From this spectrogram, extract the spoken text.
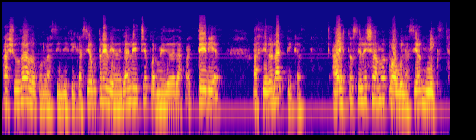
ayudado por la acidificación previa de la leche por medio de las bacterias acidolácticas. A esto se le llama coagulación mixta.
